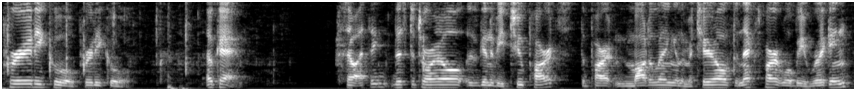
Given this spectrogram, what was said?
Pretty cool, pretty cool. Okay, so I think this tutorial is going to be two parts. The part modeling and the materials. The next part will be rigging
